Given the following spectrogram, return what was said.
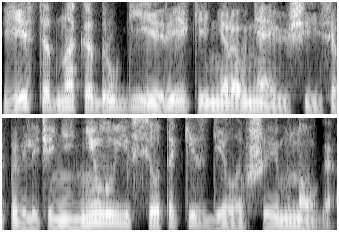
Есть, однако, другие реки, не равняющиеся по величине Нилу и все-таки сделавшие много.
